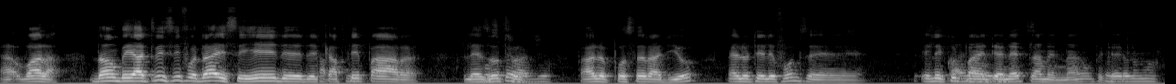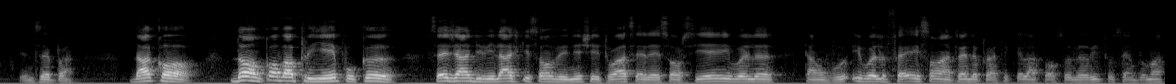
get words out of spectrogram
Ah, voilà. Donc, Béatrice, il faudra essayer de, de capter par les autres, radio. par le poste radio. Mais le téléphone, c'est. Il écoute pas par Internet. Là, maintenant, peut-être. Je ne sais pas. D'accord. Donc, on va prier pour que ces gens du village qui sont venus chez toi, c'est les sorciers, ils veulent ils veulent faire, ils sont en train de pratiquer la sorcellerie tout simplement.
